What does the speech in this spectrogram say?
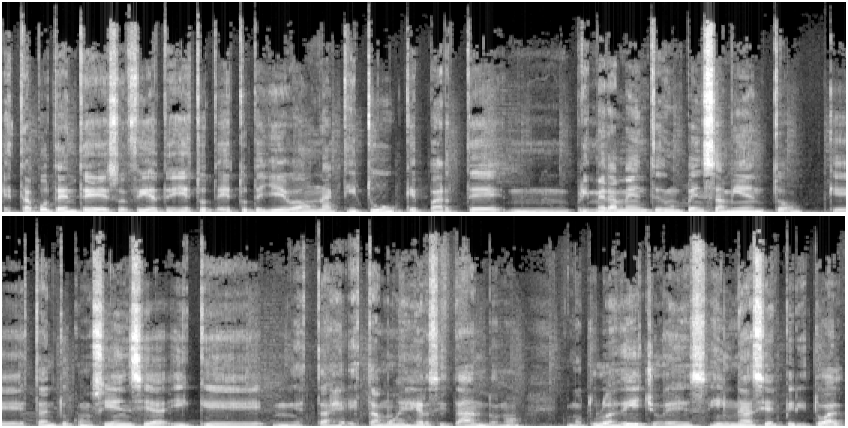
Está potente eso, fíjate, y esto, esto te lleva a una actitud que parte mm, primeramente de un pensamiento que está en tu conciencia y que mm, estás- estamos ejercitando, ¿no? Como tú lo has dicho, es gimnasia espiritual.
